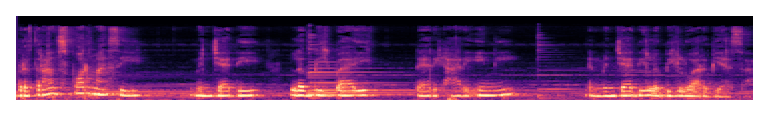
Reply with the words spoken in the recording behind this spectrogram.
bertransformasi menjadi lebih baik dari hari ini, dan menjadi lebih luar biasa.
